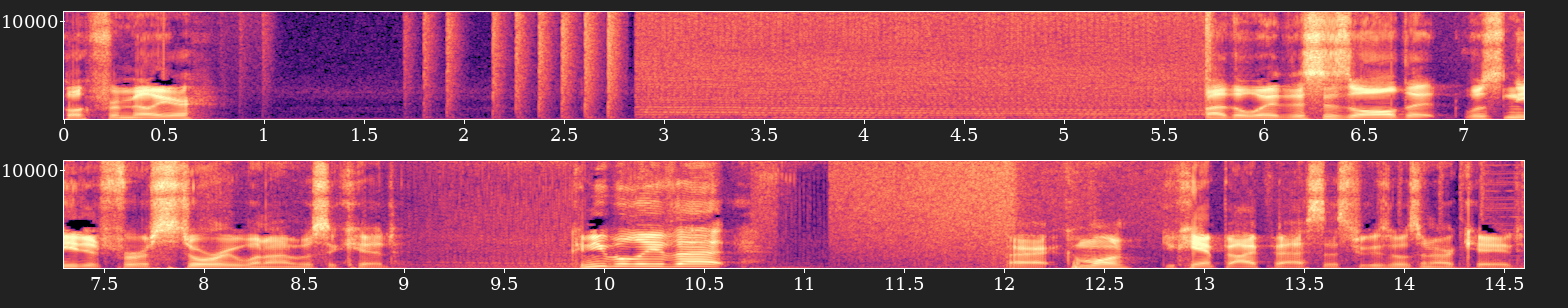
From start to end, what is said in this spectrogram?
Look familiar? By the way, this is all that was needed for a story when I was a kid. Can you believe that? Alright, come on. You can't bypass this because it was an arcade.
